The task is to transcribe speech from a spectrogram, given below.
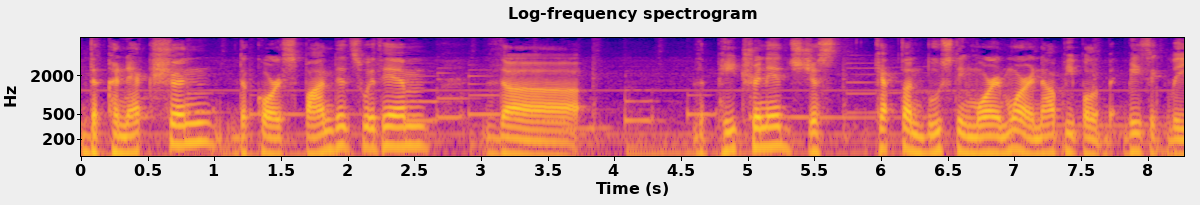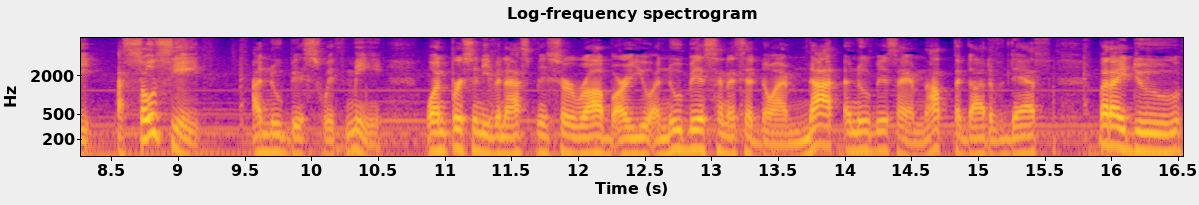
the connection, the correspondence with him, the the patronage just kept on boosting more and more. And now people basically associate Anubis with me. One person even asked me, Sir Rob, are you Anubis? And I said, No, I'm not Anubis. I am not the god of death, but I do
